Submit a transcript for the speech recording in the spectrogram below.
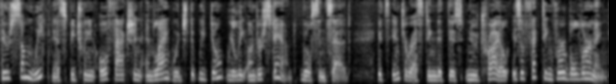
There's some weakness between olfaction and language that we don't really understand, Wilson said. It's interesting that this new trial is affecting verbal learning.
